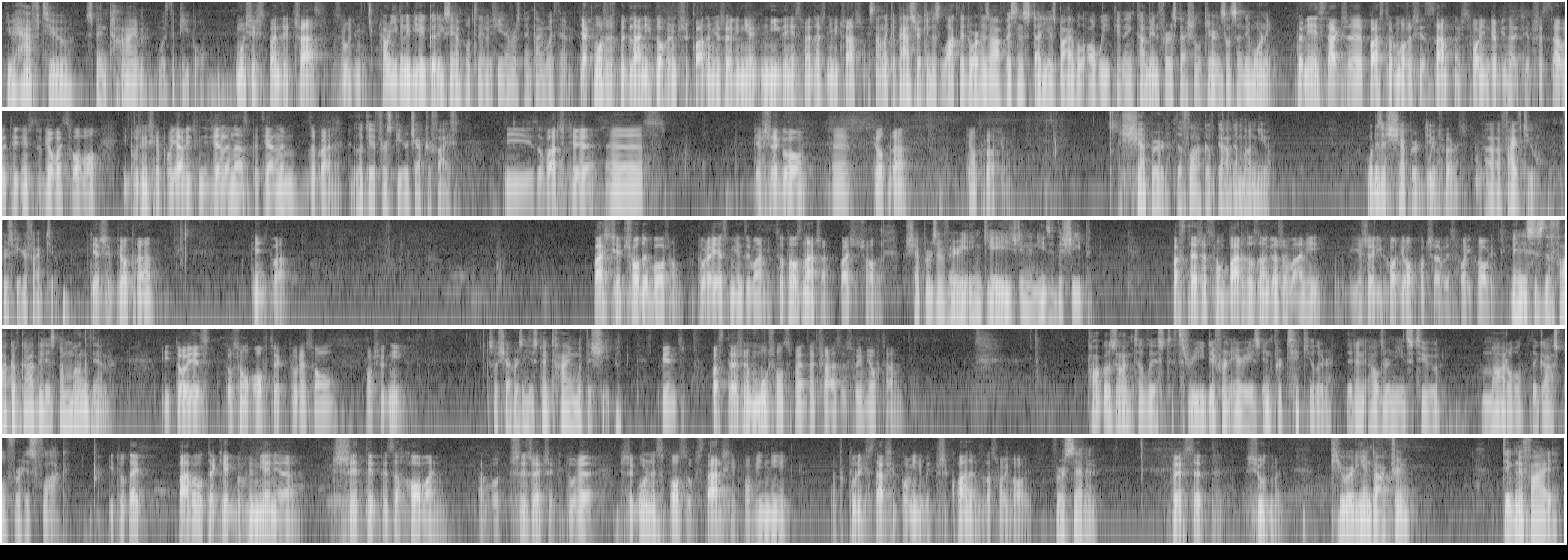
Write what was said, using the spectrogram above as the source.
you have to spend time with the people. musisz spędzić czas z ludźmi. How are you going to be a good example to them if you never spend time with them? Jak możesz być dla nich dobrym przykładem, jeżeli nie, nigdy nie spędzasz z nimi czasu? It's not like a pastor can just lock the door of his office and study his Bible all week and then come in for a special appearance on Sunday morning. To nie jest tak, że pastor może się zamknąć w swoim gabinecie, przez cały tydzień studiować słowo i później się pojawić w niedzielę na specjalnym zebraniu. Look at 1 Peter chapter 5. I zobaczcie e, pierwszego e, Piotra, piąty rozdział. Shepherd the flock of God among you. What does a shepherd do? Which verse? Uh, 5 2. 1 Peter 5 2. Pierwszy Piotra 5:2. Paście trzodę Bożą, która jest między wami. Co to oznacza, paść trzodę? Shepherds are very engaged in the needs of the sheep. Pasterze są bardzo zaangażowani, jeżeli chodzi o potrzeby swoich owiec. And this is the flock of God that is among them. I to, jest, to są owce, które są pośród nich. So shepherds need to spend time with the sheep. Więc pasterze muszą spędzać czas ze swoimi owcami. Paul goes on to list three different areas in particular that an elder needs to model the gospel for his flock. I tutaj Paweł tak jakby wymienia trzy typy zachowań, albo trzy rzeczy, które w szczególny sposób starsi powinni, w których starsi powinni być przykładem dla swoich owiec. Verse 7 Werset siódmy. purity in doctrine, dignified,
